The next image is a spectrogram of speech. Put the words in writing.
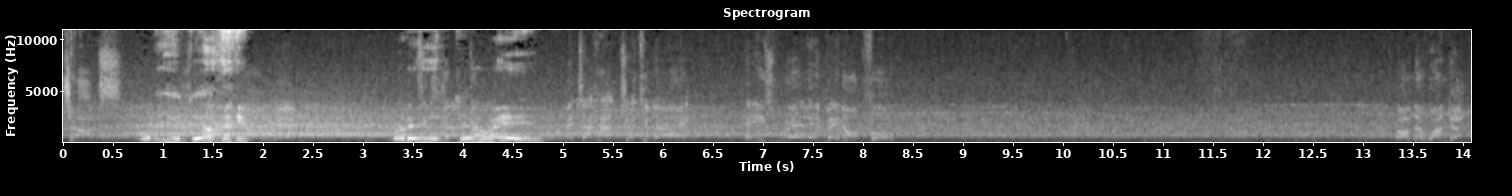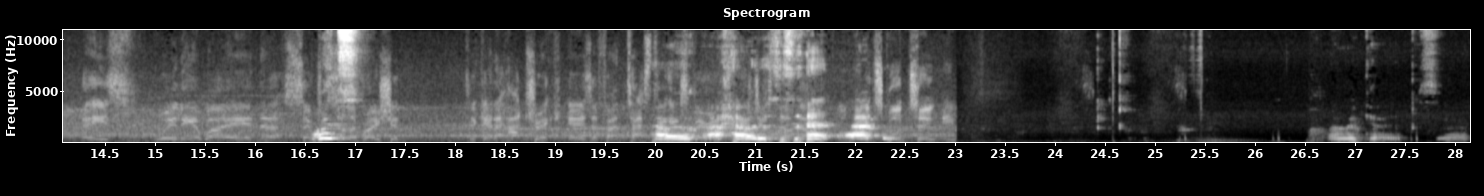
What are you doing? What are you doing? It's a hat trick today. He's really been on form. Well, no wonder he's wheeling away in a super What? celebration. To get a hat trick is a fantastic How- experience. uh, how does that happen? Okay, so.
